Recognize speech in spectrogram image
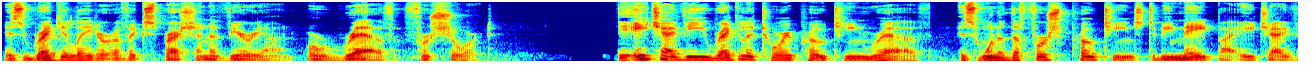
is regulator of expression of virion, or REV for short. The HIV regulatory protein REV is one of the first proteins to be made by HIV.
